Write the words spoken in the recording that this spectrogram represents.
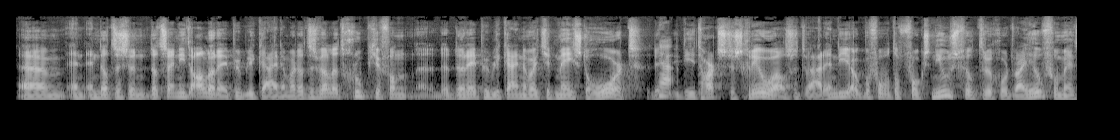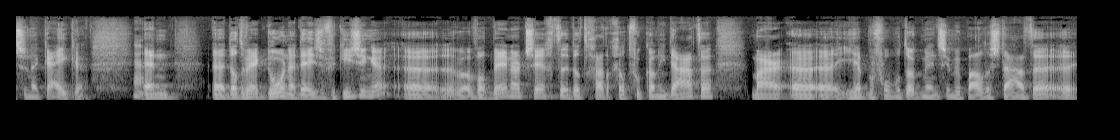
Ehm, en en dat, is een, dat zijn niet alle republikeinen, maar dat is wel het groepje van de, de republikeinen wat je het meeste hoort. De- Ja. Die het hardste schreeuwen, als het ware. En die je ook bijvoorbeeld op Fox News veel terug hoort, waar heel veel mensen naar kijken. Ja. En eh, dat werkt door naar deze verkiezingen. Eh, wat Bernard zegt, eh, dat gaat, geldt voor kandidaten. Maar je hebt bijvoorbeeld ook mensen in bepaalde staten,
